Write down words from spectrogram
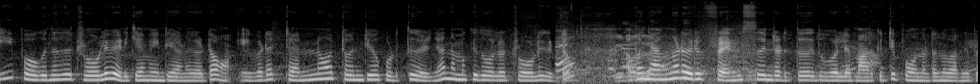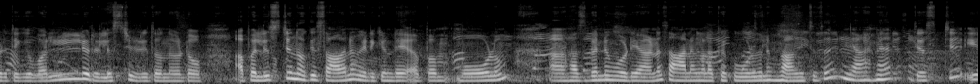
ഈ പോകുന്നത് ട്രോളി മേടിക്കാൻ വേണ്ടിയാണ് കേട്ടോ. ഇവിടെ ടെന്നോ ട്വന്റിയോ കൊടുത്തു കഴിഞ്ഞാൽ നമുക്ക് ഇതുപോലെ ട്രോളി കിട്ടും. അപ്പോൾ ഞങ്ങളുടെ ഒരു ഫ്രണ്ട്സിന്റെ അടുത്ത് ഇതുപോലെ മാർക്കറ്റിൽ പോകുന്നുണ്ടെന്ന് പറഞ്ഞപ്പോഴത്തേക്ക് വലിയൊരു ലിസ്റ്റ് എഴുതി തന്നു കേട്ടോ. അപ്പോൾ ലിസ്റ്റ് നോക്കി സാധനം മേടിക്കണ്ടേ? അപ്പം മോളും ഹസ്ബൻഡും കൂടിയാണ് സാധനങ്ങളൊക്കെ കൂടുതലും വാങ്ങിച്ചത്. ഞാൻ ജസ്റ്റ് ഈ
